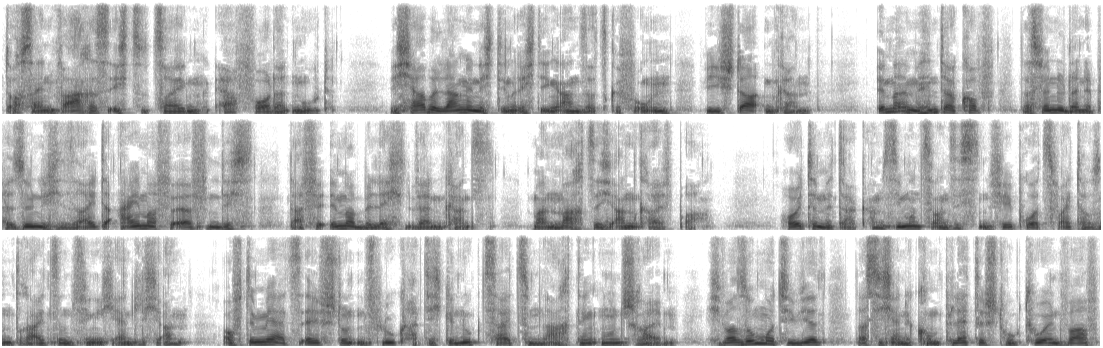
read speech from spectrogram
doch sein wahres Ich zu zeigen erfordert Mut. Ich habe lange nicht den richtigen Ansatz gefunden, wie ich starten kann. Immer im Hinterkopf, dass wenn du deine persönliche Seite einmal veröffentlichst, dafür immer belächelt werden kannst. Man macht sich angreifbar. Heute Mittag, am 27. Februar 2013, fing ich endlich an. Auf dem mehr als elf Stunden Flug hatte ich genug Zeit zum Nachdenken und Schreiben. Ich war so motiviert, dass ich eine komplette Struktur entwarf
